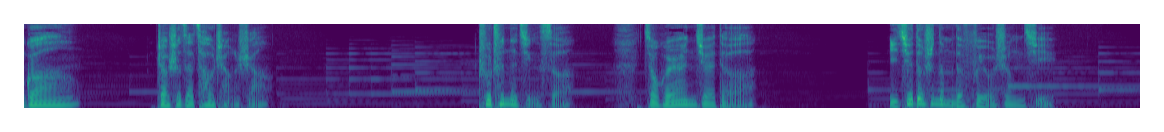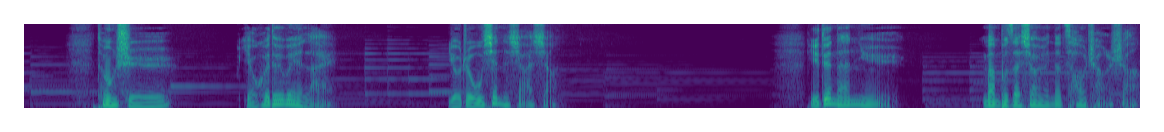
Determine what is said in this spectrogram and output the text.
光照射在操场上，初春的景色总会让人觉得一切都是那么的富有生机，同时也会对未来有着无限的遐想。一对男女漫步在校园的操场上，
